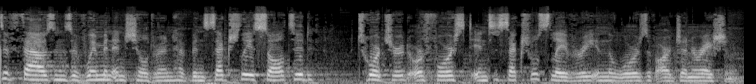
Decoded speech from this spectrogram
Tens of thousands of women and children have been sexually assaulted, tortured, or forced into sexual slavery in the wars of our generation.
